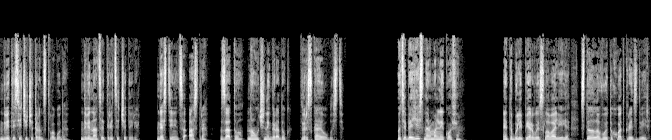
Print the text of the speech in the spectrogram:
2014 года, 12.34. Гостиница «Астра», зато научный городок, Тверская область. «У тебя есть нормальный кофе?» Это были первые слова Лили, стоило Войтуху открыть дверь.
